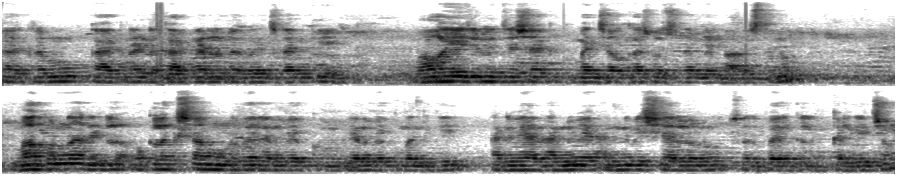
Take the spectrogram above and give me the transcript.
కార్యక్రమం కాకినాడ కాకినాడలో నిర్వహించడానికి మావోయేజీల విద్యా శాఖకు మంచి అవకాశం వచ్చిందని మేము భావిస్తున్నాం. మాకున్న రెండు ఒక లక్ష మూడు వేల ఎనభై ఒక్క ఎనభై ఒక్క మందికి అన్ని అన్ని అన్ని విషయాల్లోనూ సదుపాయాలు కల్ కలిగించాం.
